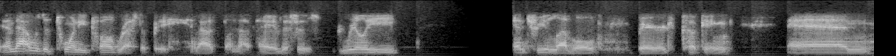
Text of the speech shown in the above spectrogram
and that was a 2012 recipe. And I thought, hey, this is really entry level barrier cooking. And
